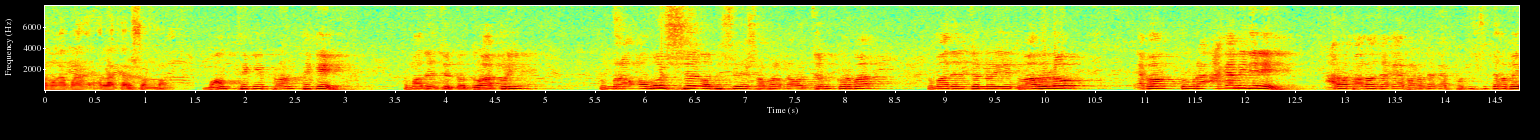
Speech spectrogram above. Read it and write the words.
এবং আমার এলাকার সম্মান। মন থেকে প্রাণ থেকে তোমাদের জন্য দোয়া করি। তোমরা অবশ্যই অবশ্যই সফলতা অর্জন করবা। তোমাদের জন্য এই দোয়া রইল। এবং তোমরা আগামী দিনে আরও ভালো জায়গায় ভালো জায়গায় প্রতিষ্ঠিত হবে,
